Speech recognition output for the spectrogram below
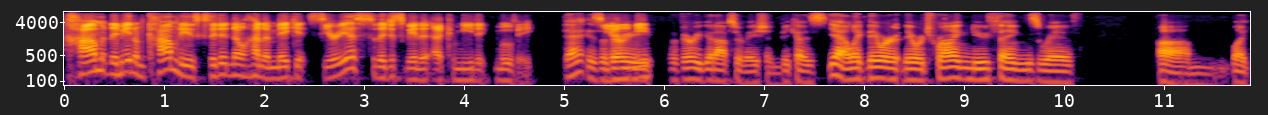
com they made them comedies because they didn't know how to make it serious, so they just made it a comedic movie. That is a You what I very mean? a very good observation because yeah, like they were they were trying new things with um like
